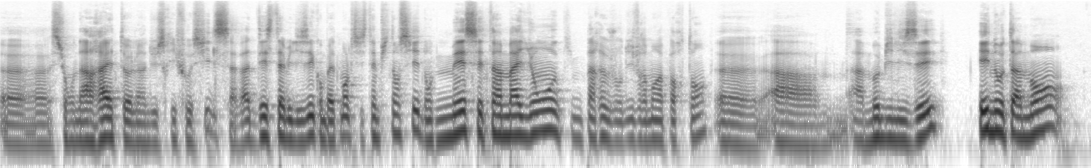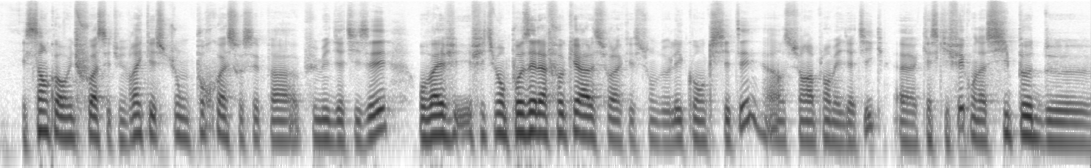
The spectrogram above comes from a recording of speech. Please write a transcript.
euh, si on arrête l'industrie fossile, ça va déstabiliser complètement le système financier. Donc, mais c'est un maillon qui me paraît aujourd'hui vraiment important euh, à, mobiliser, et notamment, et ça encore une fois, c'est une vraie question, pourquoi est-ce que pas plus médiatisé? On va effectivement poser la focale sur la question de l'éco-anxiété, hein, sur un plan médiatique. Euh, qu'est-ce qui fait qu'on a si peu de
